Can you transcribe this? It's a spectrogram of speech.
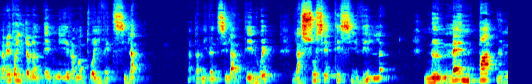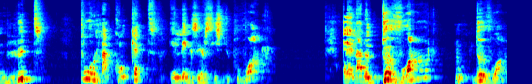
areto indranamtemi ramatoa ivetsila madame ivetsila mtené la société civile ne mène pas une lutte pour la conquête et l'exercice du pouvoir elle a le devoir devoir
